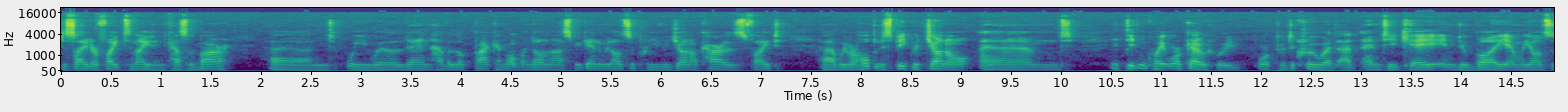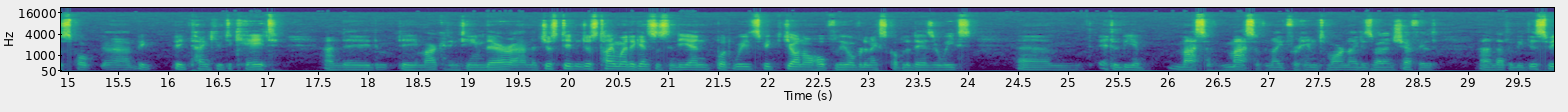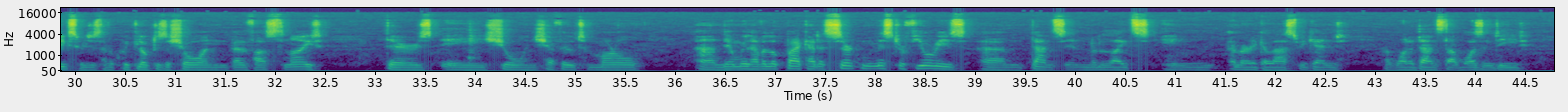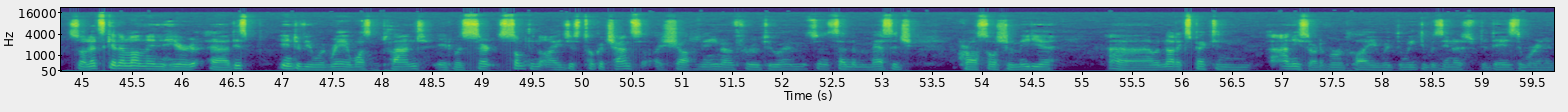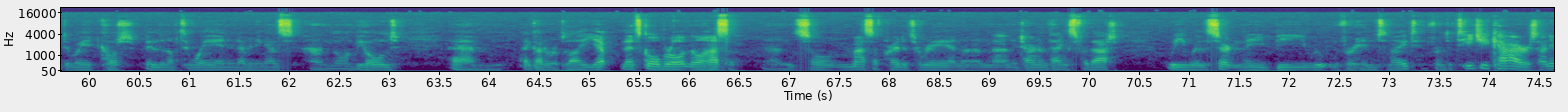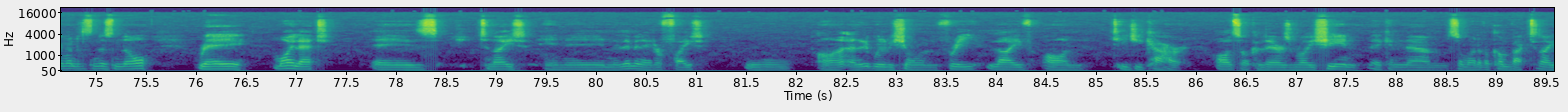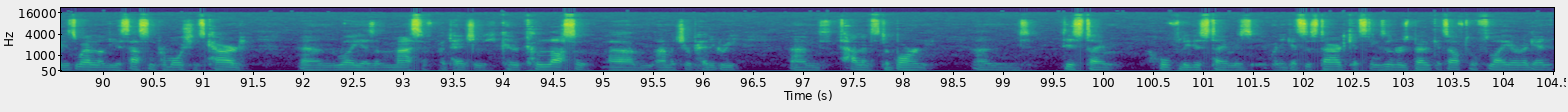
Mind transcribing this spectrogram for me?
decider fight tonight in Castlebar. And we will then have a look back at what went on last weekend. We'll also preview Jono Carroll's fight. Uh, we were hoping to speak with John O, and it didn't quite work out. We worked with the crew at, at MTK in Dubai, and we also spoke. Uh, big big thank you to Kate and the, the, the marketing team there. And it just didn't. Just time went against us in the end. But we'll speak to Jono hopefully over the next couple of days or weeks. Um, it'll be a massive, massive night for him tomorrow night as well in Sheffield, and that'll be this week. So we just have a quick look. There's a show in Belfast tonight. There's a show in Sheffield tomorrow and then we'll have a look back at a certain Mr. Fury's um, dance in Little Lights in America last weekend, and what a dance that was indeed. So let's get along in here. Uh, this interview with Ray wasn't planned. It was certain, something I just took a chance. I shot an email through to him, so send him a message across social media. Uh, I was not expecting any sort of a reply with the week that was in it, the days that were in it, the way it cut, building up to weigh in and everything else. And lo and behold, um, I got a reply, yep, let's go, bro, no hassle. And so, massive credit to Ray and, and, and eternal thanks for that. We will certainly be rooting for him tonight in front of TG Cars. Anyone that doesn't know, Ray Moylette is tonight in an eliminator fight, uh, and it will be shown free live on TG Car. Also, Kildare's Roy Sheahan making um, somewhat of a comeback tonight as well on the Assassin Promotions card and Roy has a massive potential, colossal um, amateur pedigree and talents to burn. And this time, hopefully, this time is when he gets a start, gets things under his belt, gets off to a flyer again.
